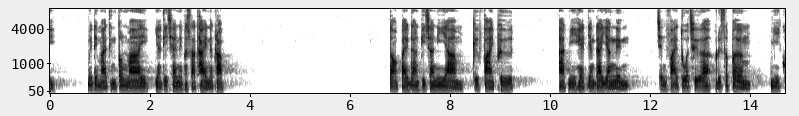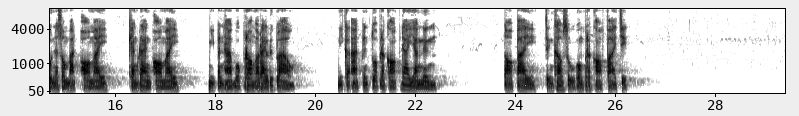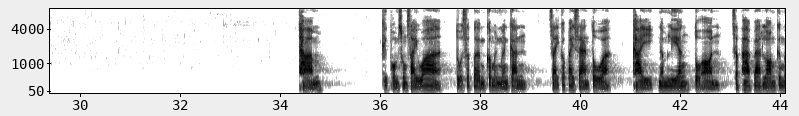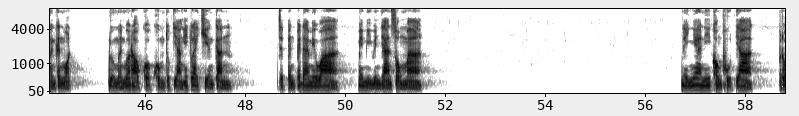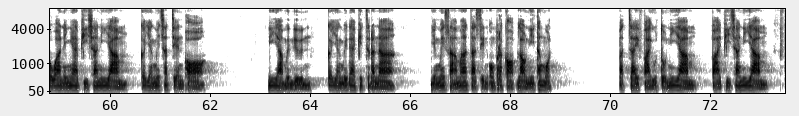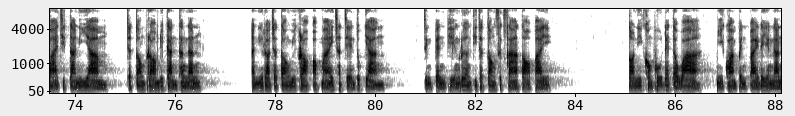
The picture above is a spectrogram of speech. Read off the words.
ไม่ได้หมายถึงต้นไม้อย่างที่ใช้ในภาษาไทยนะครับ ต่อไปด้านพิชานิยามคือฝ่ายพืช อาจมีเหตุอย่างใดอย่างหนึ่ง เช่นฝ่ายตัวเชื้อหรือสเปิร์ม มีคุณสมบัติพอไหม แข็งแรงพอไหม มีปัญหาบกพร่องอะไรหรือเปล่า นี่ก็อาจเป็นตัวประกอบได้อย่างหนึ่ง ต่อไปจึงเข้าสู่องค์ประกอบฝ่ายจิต ถาม คือผมสงสัยว่าตัวสเปิร์มก็เหมือนเหมือนกัน ใส่เข้าไปแสนตัว ไข่ น้ำเลี้ยง ตัวอ่อน สภาพแวดล้อมก็เหมือนกันหมด ดูเหมือนว่าเราควบคุมทุกอย่างให้ใกล้เคียงกัน จะเป็นไปได้ไหมว่า ไม่มีวิญญาณส่งมา ใน แง่นี้คงพูดยาก เพราะว่าในแง่พีชานิยามก็ยังไม่ชัดเจนพอ นิยามอื่นๆ ก็ยังไม่ได้พิจารณา ยังไม่สามารถตัดสินองค์ประกอบเหล่านี้ทั้งหมด ปัจจัยฝ่ายอุตุนิยาม ฝ่ายพีชานิยาม ฝ่ายจิตตานิยาม จะต้องพร้อมด้วยกันทั้งนั้น อันนี้เราจะต้องวิเคราะห์ออกมาให้ชัดเจนทุกอย่าง จึงเป็นเพียงเรื่องที่จะต้องศึกษาต่อไปตอนนี้คงพูดได้แต่ว่า มีความเป็นไปได้อย่างนั้น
